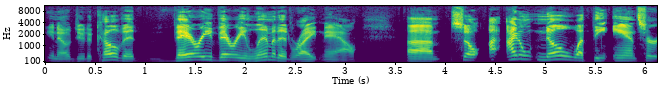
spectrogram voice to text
you know, due to COVID, very very limited right now. Um, so I, I, don't know what the answer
